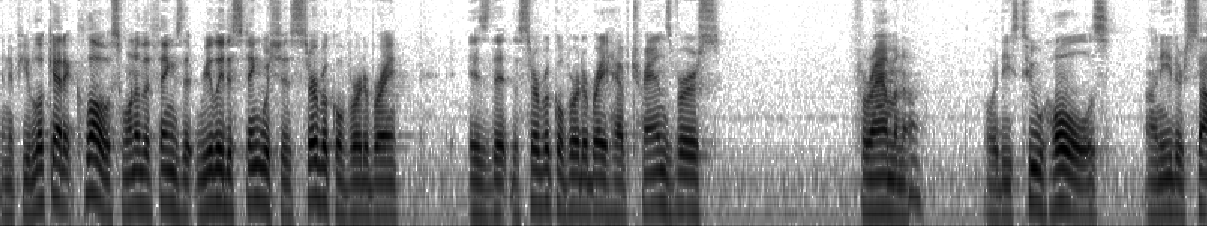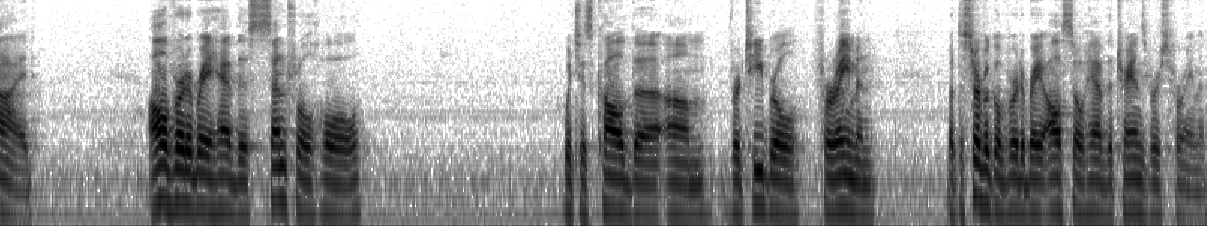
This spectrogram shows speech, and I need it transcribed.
And if you look at it close, one of the things that really distinguishes cervical vertebrae is that the cervical vertebrae have transverse foramina, or these two holes on either side. All vertebrae have this central hole, which is called the um, vertebral foramen, but the cervical vertebrae also have the transverse foramen.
